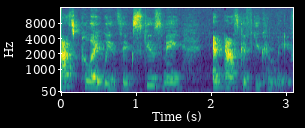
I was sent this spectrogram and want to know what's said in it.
Ask politely and say, excuse me, and ask if you can leave.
